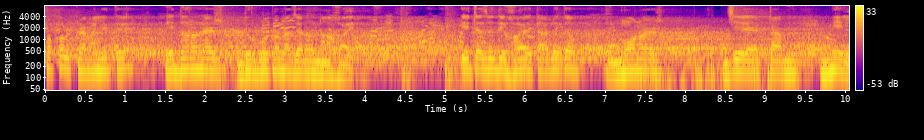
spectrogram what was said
সকল ফ্যামিলিতে এই ধরনের দুর্ঘটনা যেন না হয়। এটা যদি হয়, তাহলে তো মনের যে একটা মিল,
